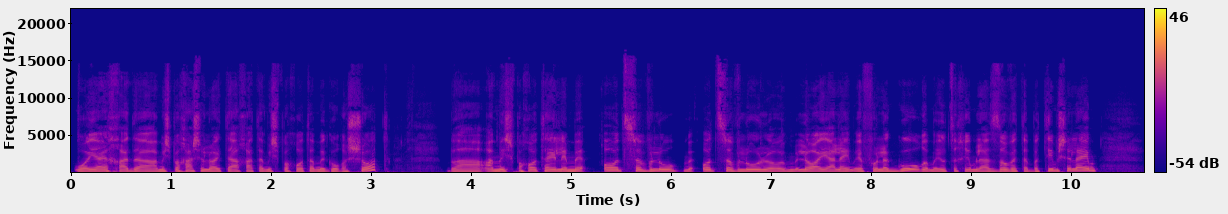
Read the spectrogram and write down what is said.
הוא היה אחד, המשפחה שלו הייתה אחת המשפחות המגורשות. המשפחות האלה מאוד סבלו, מאוד סבלו, לא, לא היה להם איפה לגור, הם היו צריכים לעזוב את הבתים שלהם.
